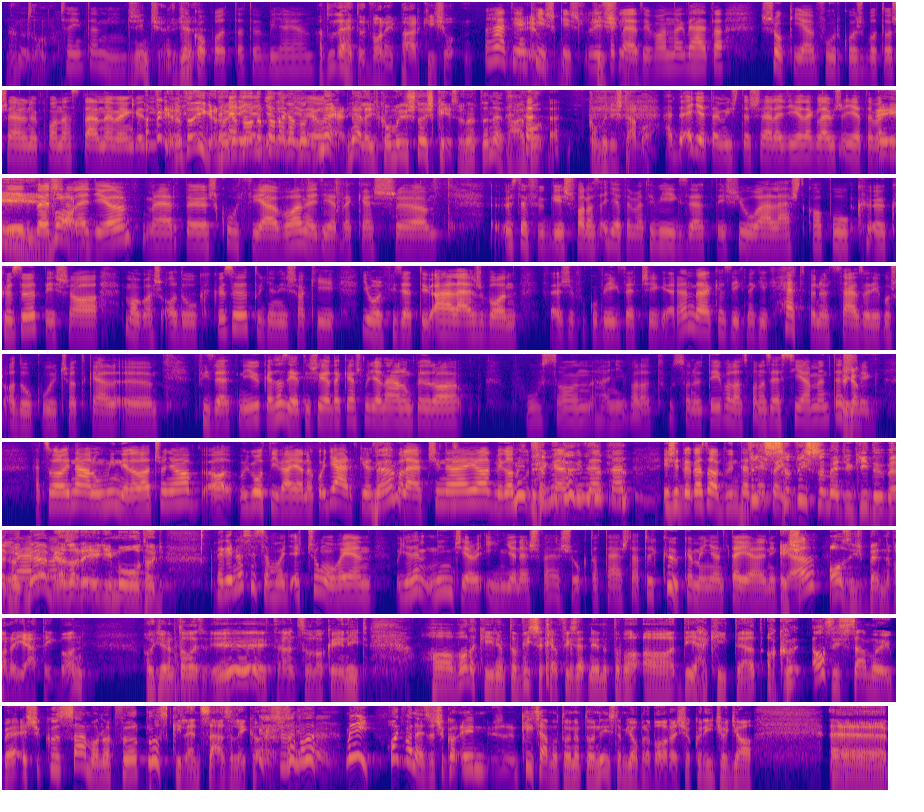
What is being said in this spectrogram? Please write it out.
nem tudom. Szerintem nincs. Nincsen, Ez ugye? kikopott a többi helyen. Hát lehet, hogy van egy pár kis... Hát ilyen kis-kis részek lehet, hogy vannak, de hát a sok ilyen furkos-botos elnök van, aztán nem engedik. Hát figyelj, nem tudom, igen, hogy nem tudom, legalább, ne, ne legyj kommunista, és kész, nem ne válj kommunistába. Hát de egyetemista se legyél, legalábbis egyetemet végzett se legyél, mert Skóciában egy érdekes összefüggés van az egyetemet végzett és jó állást kapók között, és a magas adók között, ugyanis aki jól fizető állásban felsőfokú végzettséggel rendelkezik, nekik 75%-os adókulcsot kell ö, fizetniük. Ez azért is érdekes, hogy nálunk például a 20, hány év alatt? 25 év alatt van az SZIA mentesség? Igen. Hát szóval, hogy nálunk minél alacsonyabb, hogy motiváljanak, hogy járt ki az nem? iskolát, csináljad, még adót sem kell fizetned, és itt meg az a büntetnek, Vissza, hogy... Visszamegyünk időben, hogy nem ez a régi mód, hogy... Meg én azt hiszem, hogy egy csomó helyen ugye nem, nincs ilyen ingyenes felsőoktatás, tehát hogy kőkeményen tejelni és kell. És az is benne van a játékban, hogy nem tudom, hogy táncolok én itt, ha valaki, nem tudom, vissza kell fizetni nem tudom, a, a diákhitelt, akkor az is számoljuk be, és akkor számolnak föl plusz 9 ot És azt mondom, mi? Hogy van ez? És akkor én kiszámoltam, nem tudom, néztem jobbra-balra, és akkor így, hogy a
